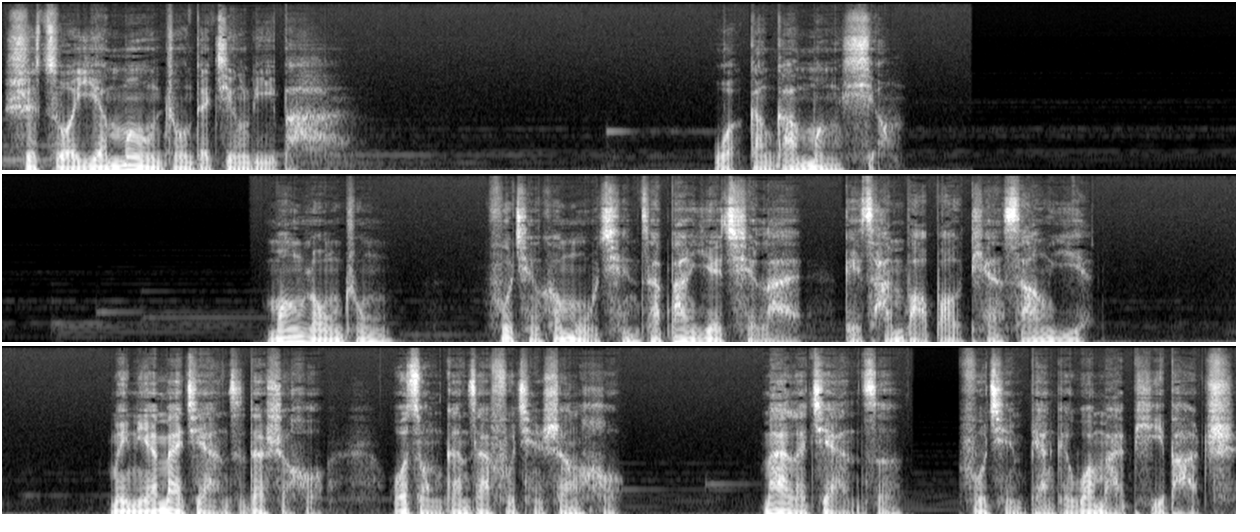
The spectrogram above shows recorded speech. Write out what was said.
是昨夜梦中的经历吧？我刚刚梦醒。朦胧中，父亲和母亲在半夜起来给蚕宝宝添桑叶。每年卖剪子的时候，我总跟在父亲身后。卖了剪子，父亲便给我买枇杷吃。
